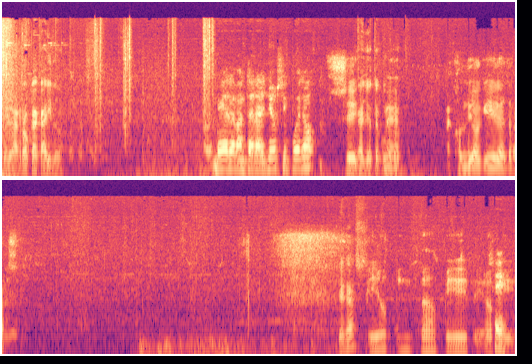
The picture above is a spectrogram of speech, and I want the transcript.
De la roca ha caído. Voy a levantar a yo si puedo. Sí. Venga, yo te cubro. Me, me he escondido aquí detrás. ¿Llegas? Piro, pica, pi, piro, Sí.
